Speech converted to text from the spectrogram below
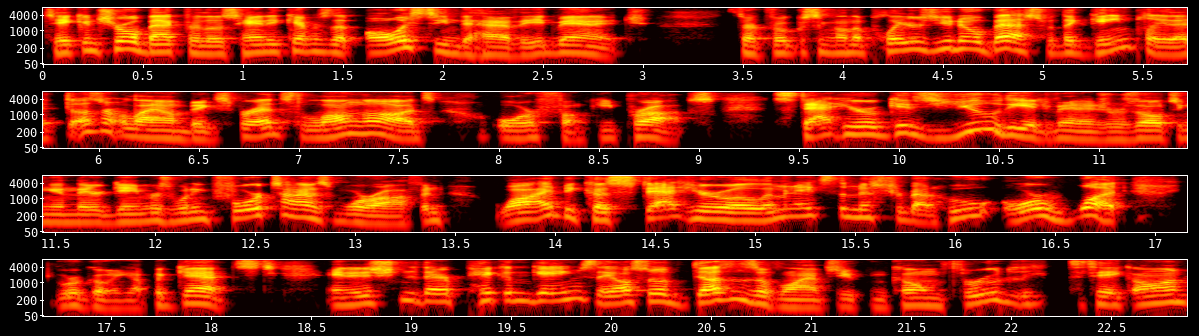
Take control back for those handicappers that always seem to have the advantage. Start focusing on the players you know best with a gameplay that doesn't rely on big spreads, long odds, or funky props. Stat Hero gives you the advantage, resulting in their gamers winning four times more often. Why? Because Stat Hero eliminates the mystery about who or what you are going up against. In addition to their pick'em games, they also have dozens of lineups you can comb through to, to take on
